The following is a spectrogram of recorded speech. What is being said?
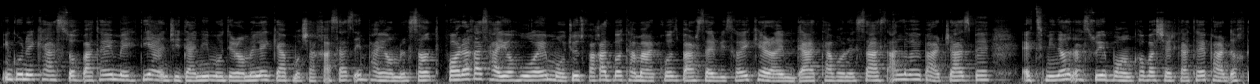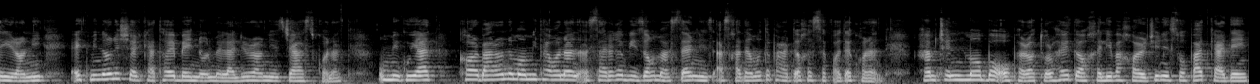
این گونه که از صحبت های مهدی انجیدنی مدیرعامل گپ مشخص است این پیامرسان فارغ از هیاهوهای موجود فقط با تمرکز بر سرویس هایی که ارائه می‌دهد توانسته است علاوه بر جذب اطمینان از سوی بانک ها و شرکت های پرداخت ایرانی اطمینان شرکت های بین المللی را نیز جذب کند. او می‌گوید کاربران ما می توانند از طریق ویزا و مستر نیز از خدمات پرداخت استفاده کنند همچنین ما با اپراتورهای داخلی و خارجی نیز صحبت کرده ایم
